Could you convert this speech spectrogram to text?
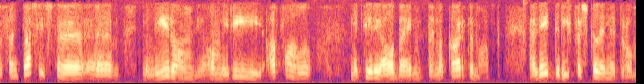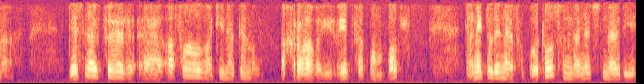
'n fantastiese ehm uh, manier om om hierdie afval materiaal by bymekaar te maak. Hulle het drie verskillende dromme. Dis nou vir uh, afval wat jy nou kan begrawe, jy weet vir kompos dan het hulle nou vir bottels en dan is nou die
